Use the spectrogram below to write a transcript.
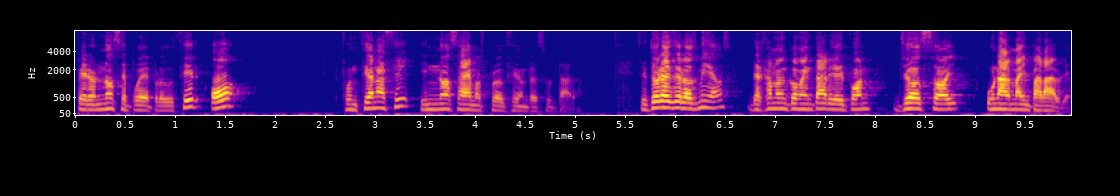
pero no se puede producir, o funciona así y no sabemos producir un resultado. Si tú eres de los míos, déjame un comentario y pon yo soy un alma imparable.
